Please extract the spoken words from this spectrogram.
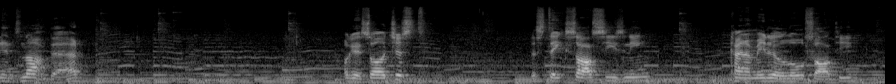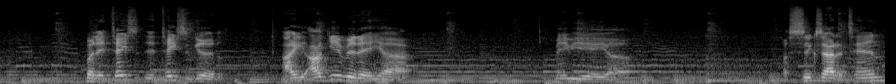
It's not bad. Okay, so just the steak sauce seasoning kind of made it a little salty, but it tastes it tastes good. I I'll give it a uh, maybe a uh, a six out of ten.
